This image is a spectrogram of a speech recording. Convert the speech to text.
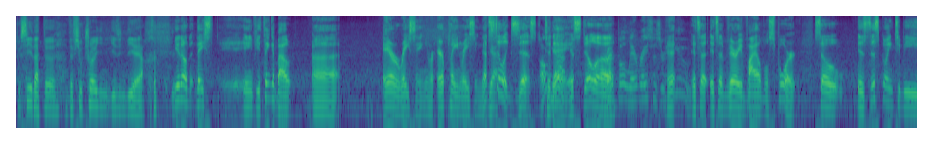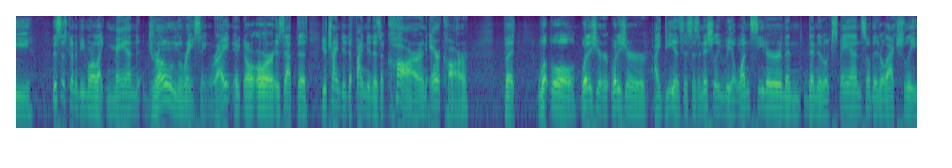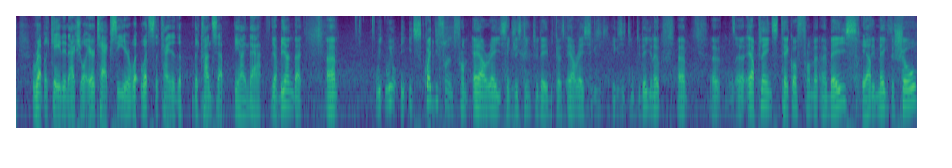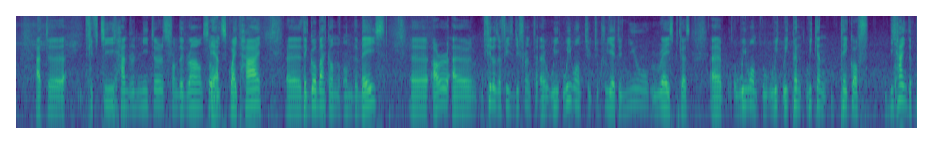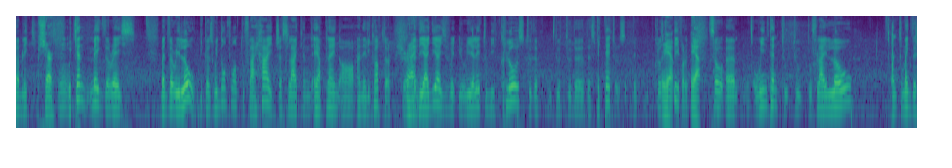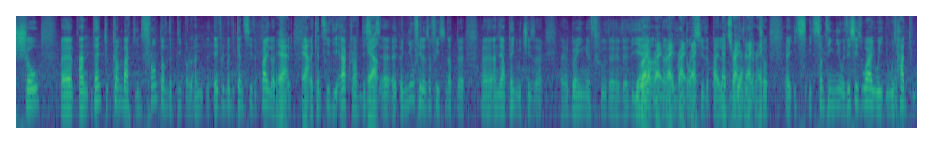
To see that uh, the future in, is in the air. You know, they if you think about uh, air racing or airplane racing, that Yeah. still exists Oh, today. yeah. It's still a. Red Bull air races are It- huge. it's a it's a very viable sport. So is this going to be this is going to be more like manned drone racing, right? Or, or is that the you're trying to define it as a car, an air car, but what will what is your what is your idea? Is this is initially be a one seater, then then it'll expand so that it'll actually replicate an actual air taxi, or what what's the kind of the, the concept behind that? yeah, behind that. Um, we, we, it's quite different from air race existing today because air race exist, existing today, you know, um, uh, uh, airplanes take off from a, a base, Yep. they make the show at uh, 50, 100 meters from the ground, so Yep. it's quite high. Uh, they go back on, on the base. Uh, our um philosophy is different. Uh, we, we want to, to create a new race because uh, we want we, we can we can take off behind the public. Sure. We can make the race, but very low because we don't want to fly high, just like an airplane or an helicopter. Sure. Uh, the idea is re- really to be close to the to, to the, the spectators, the- close Yep. to people. Yeah. So um, we intend to, to, to fly low and to make the show uh, and then to come back in front of the people and everybody can see the pilot Yeah. uh, Yeah. uh, can see the aircraft this Yeah. is a, a, a new philosophy it's not uh, uh, an airplane which is uh, uh, going uh, through the, the, the Right, air right, and uh, right, you right, don't right. see the pilot That's right, but, right, right. so uh, it's it's something new this is why we, we had to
